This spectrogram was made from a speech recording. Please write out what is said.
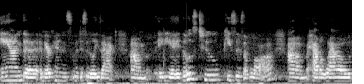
and the Americans with Disabilities Act, um, ADA, those two pieces of law um, have allowed,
